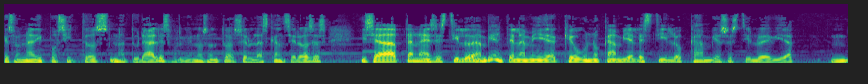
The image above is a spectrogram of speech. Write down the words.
que son adipocitos naturales, porque no son todas células cancerosas, y se adaptan a ese estilo de ambiente. En la medida que uno cambia el estilo, cambia su estilo de vida, mm,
